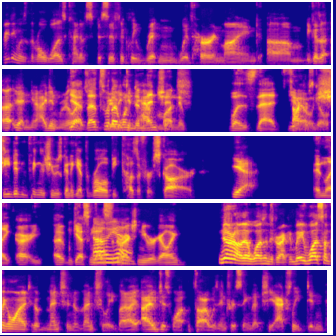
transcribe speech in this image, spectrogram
reading was the role was kind of specifically written with her in mind, um, because uh, again, yeah, I didn't realize. yeah, that's what I wanted to mention. much- It was that you soccer know skills. she didn't think that she was going to get the role because of her scar, Yeah, and like, are, I'm guessing Oh, that's the yeah. direction you were going. no, no, that wasn't the direction. but it was something I wanted to mention eventually. But I, I just want, thought it was interesting that she actually didn't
